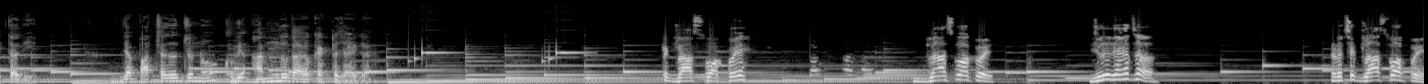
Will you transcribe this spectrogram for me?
ইত্যাদি। যা বাচ্চাদের জন্য খুবই আনন্দদায়ক একটা জায়গা। গ্লাস ওয়াকওয়ে গ্লাস ওয়াকওয়ে জুলি দেখেছ? এটা হচ্ছে গ্লাস ওয়াকওয়ে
